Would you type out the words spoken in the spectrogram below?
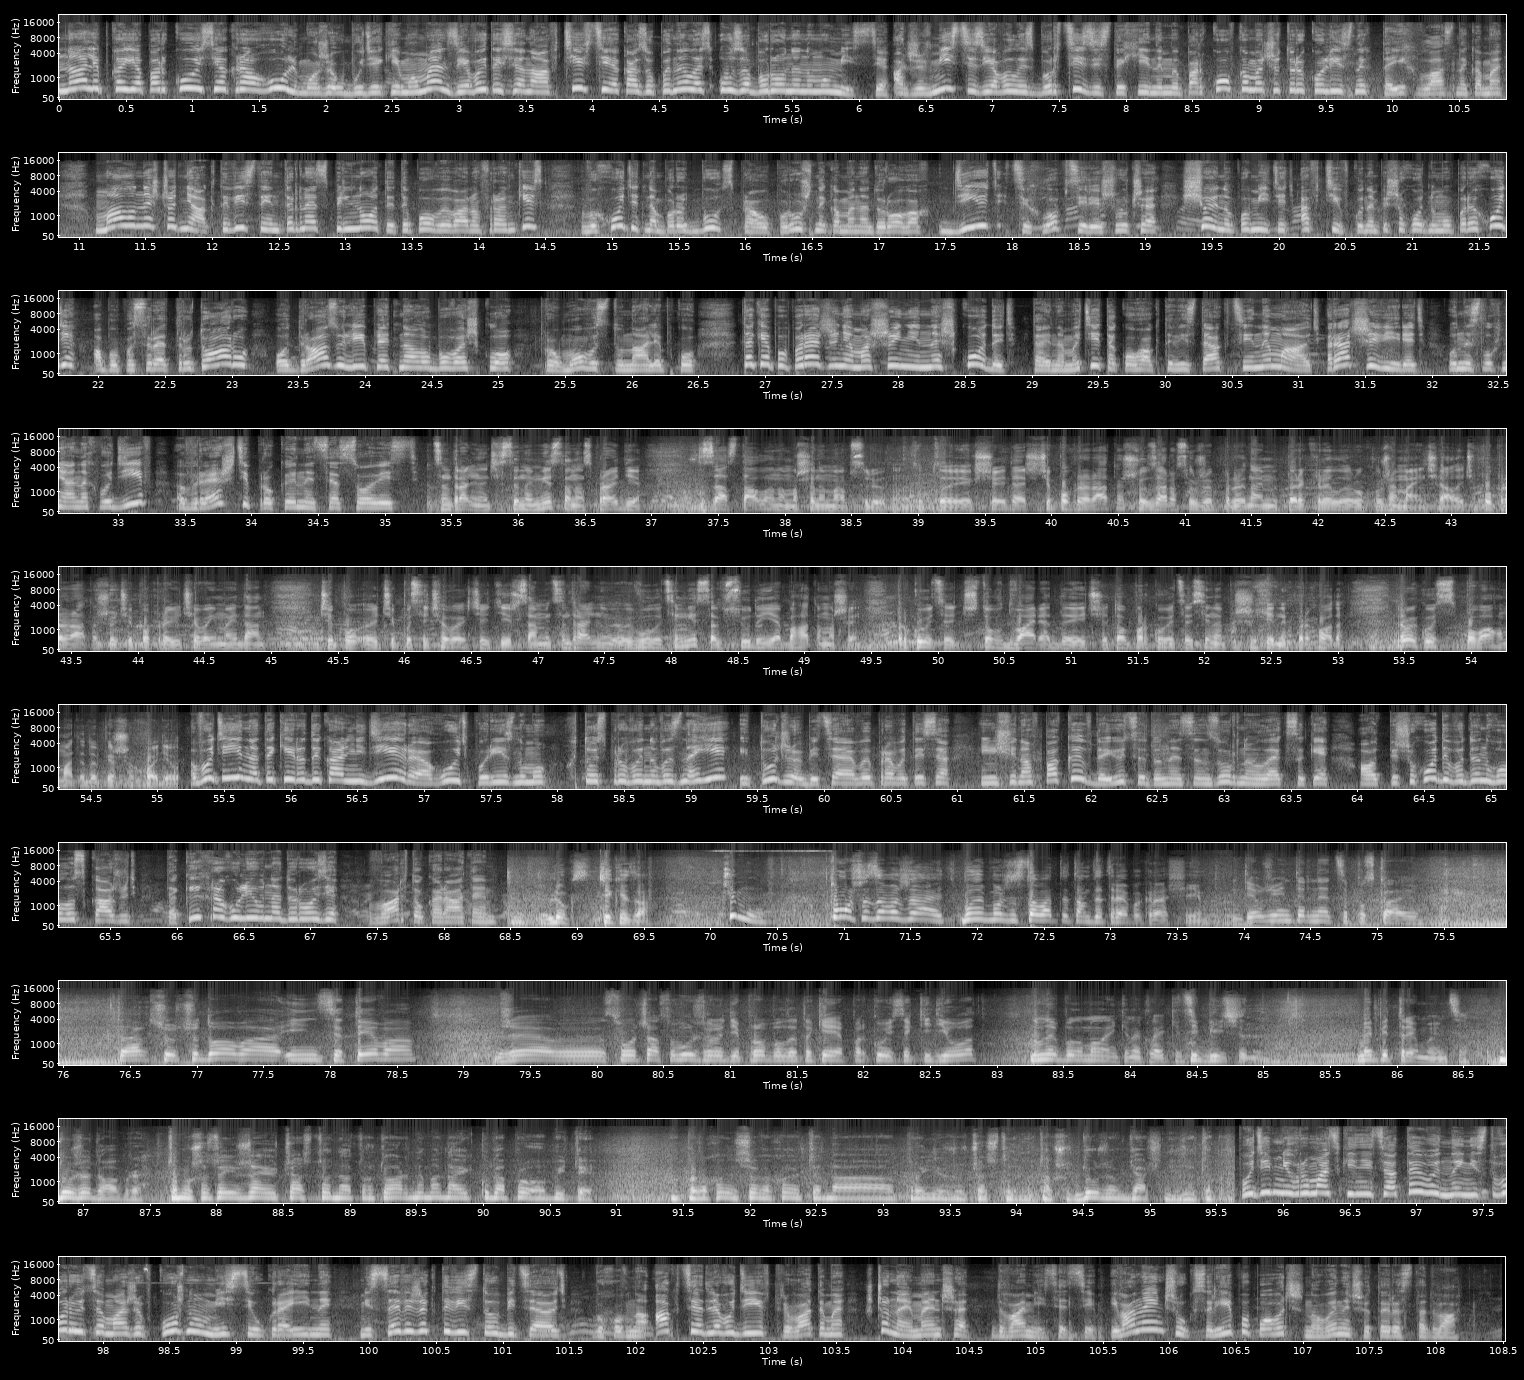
Наліпка Я паркуюсь як рагуль може у будь-який момент з'явитися на автівці, яка зупинилась у забороненому місці. Адже в місті з'явились борці зі стихійними парковками чотириколісних та їх власниками. Мало не щодня активісти інтернет-спільноти типовий Івано-Франківськ виходять на боротьбу з правопорушниками на дорогах. Діють ці хлопці рішуче. Щойно помітять автівку на пішохідному переході або посеред тротуару, одразу ліплять на лобове шкло промовисту наліпку. Таке попередження машині не шкодить, та й на меті такого активісти акції не мають. Радше вірять, у неслухняних водіїв врешті прокинеться совість. Центральна частина міста насправді заставлена машинами абсолютно. Тобто, якщо йдеш чи попри ратушу, зараз вже принаймні перекрили рух уже менше, але чи попри ратушу, чи попри вічовий майдан, чи по чи по січових, чи ті ж самі центральні вулиці міста, всюди є багато машин. Паркуються чи то в два ряди, чи то паркуються всі на пішохідних переходах. Треба якусь повагу мати до пішоходів. Водії на такі радикальні дії реагують по-різному. Хтось провину визнає і тут же обіцяє виправитися. Інші навпаки вдаються до нецензурної лексики. А от пішоходи в один голос кажуть, таких рагулів на дорозі варто карати. Люкс, тільки за. Чому? Тому що заважають. Будуть може ставати там, де треба краще їм. Я вже в інтернет це пускаю. Так що чудова ініціатива. Вже е, свого часу в Ужгороді пробували таке, я паркуюсь як ідіот. Ну, вони були маленькі наклейки, ці більші. Ми підтримуємо це. Дуже добре, тому що заїжджають часто на тротуар, нема навіть куди про- обійти. Приходиться виходити на проїжджу частину. Так що дуже вдячний за таке. Подібні громадські ініціативи нині створюються майже в кожному місті України. Місцеві ж активісти обіцяють, виховна акція для водіїв триватиме щонайменше два місяці. Іван Інчук, Сергій Попович, новини 402.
